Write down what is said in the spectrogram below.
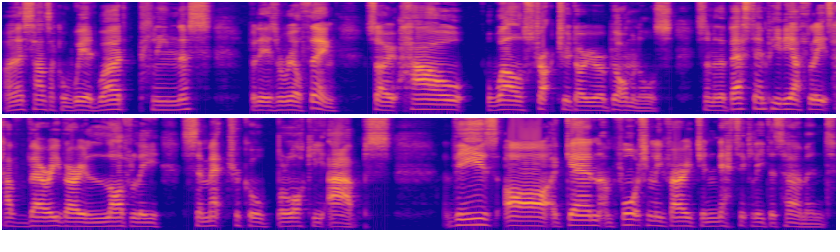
I know it sounds like a weird word, cleanness, but it is a real thing. So how well structured are your abdominals. Some of the best MPD athletes have very, very lovely, symmetrical, blocky abs. These are, again, unfortunately, very genetically determined.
